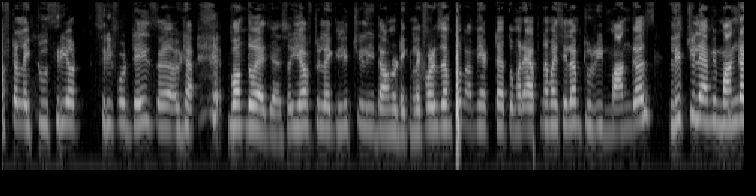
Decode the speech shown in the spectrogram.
after like two three or three four days ওটা বন্ধ হয়ে যায় so you have to like literally download it like আমি একটা তোমার অ্যাপ নামাইছিলাম to read mangas লিটারালি আমি মাঙ্গা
